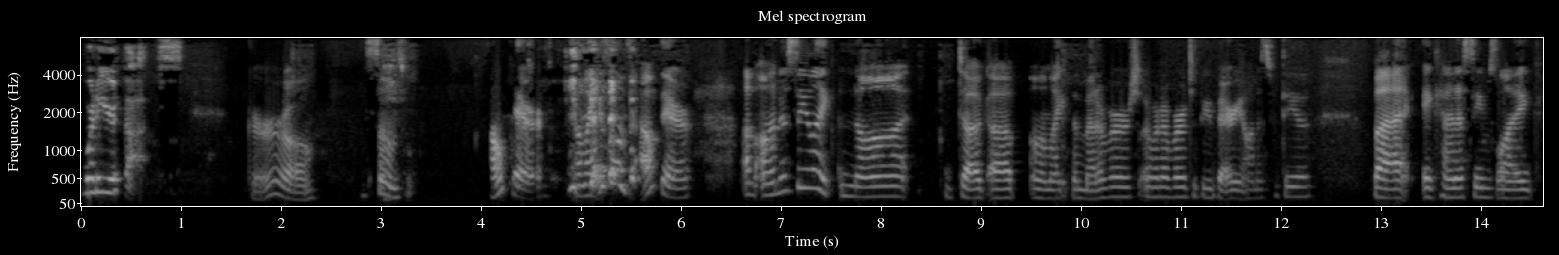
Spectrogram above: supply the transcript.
What are your thoughts? Girl, this sounds out there. I'm like, it sounds out there. I'm honestly like not dug up on like the metaverse or whatever, to be very honest with you. But it kind of seems like,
